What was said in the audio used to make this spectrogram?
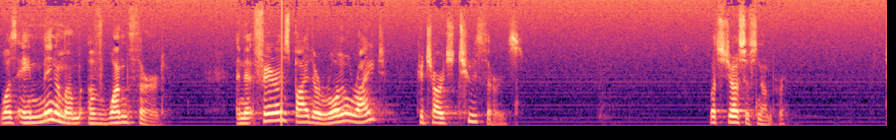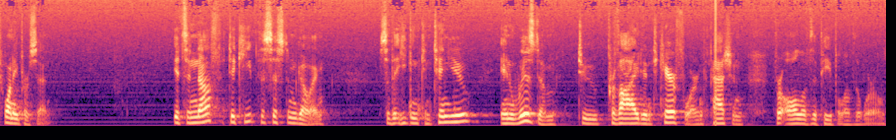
was a minimum of one third, and that pharaohs, by their royal right, could charge two thirds. What's Joseph's number? 20%. It's enough to keep the system going so that he can continue in wisdom to provide and to care for and compassion for all of the people of the world.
